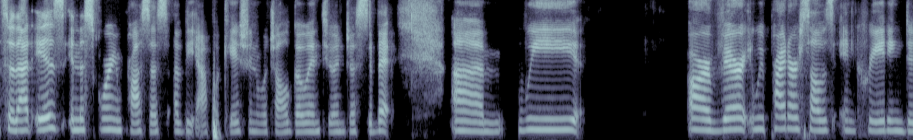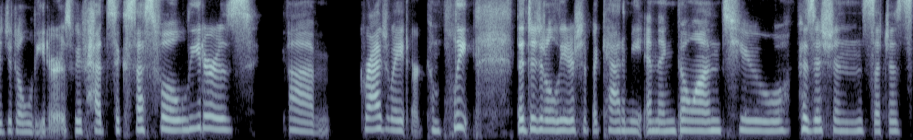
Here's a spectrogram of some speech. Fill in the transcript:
So that is in the scoring process of the application, which I'll go into in just a bit. Um, we are very, we pride ourselves in creating digital leaders. We've had successful leaders um, graduate or complete the Digital Leadership Academy and then go on to positions such as,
